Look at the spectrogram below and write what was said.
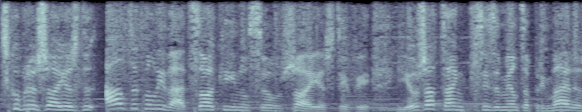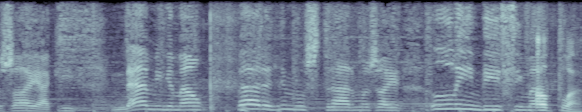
descubra joias de alta qualidade, só aqui no seu Joias TV. E eu já tenho precisamente a primeira joia aqui na minha mão para lhe mostrar uma joia lindíssima. Alto lá.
